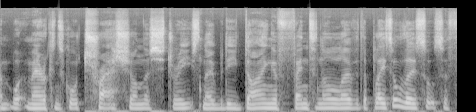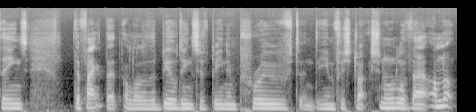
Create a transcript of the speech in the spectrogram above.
um, what Americans call trash on the streets, nobody dying of fentanyl all over the place, all those sorts of things. The fact that a lot of the buildings have been improved and the infrastructure and all of that. I'm not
